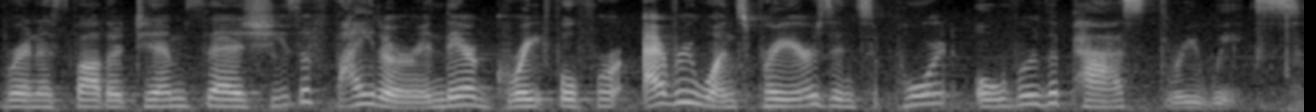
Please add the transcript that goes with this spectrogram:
Brennah's father, Tim, says she's a fighter and they're grateful for everyone's prayers and support over the past three weeks.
